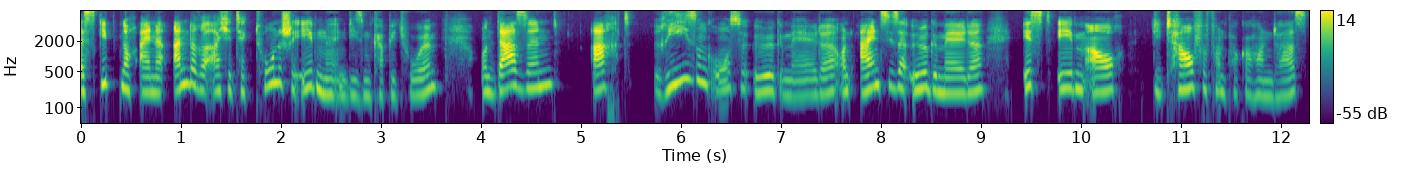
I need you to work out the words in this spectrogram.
Es gibt noch eine andere architektonische Ebene in diesem Kapitol und da sind acht riesengroße Ölgemälde und eins dieser Ölgemälde ist eben auch die Taufe von Pocahontas.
